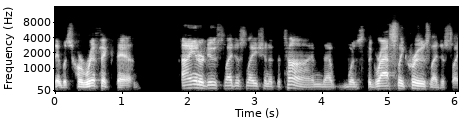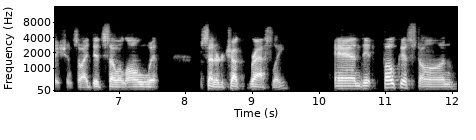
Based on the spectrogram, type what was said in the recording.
It was horrific then. I introduced legislation at the time that was the Grassley Cruz legislation. So I did so along with Senator Chuck Grassley. And it focused on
